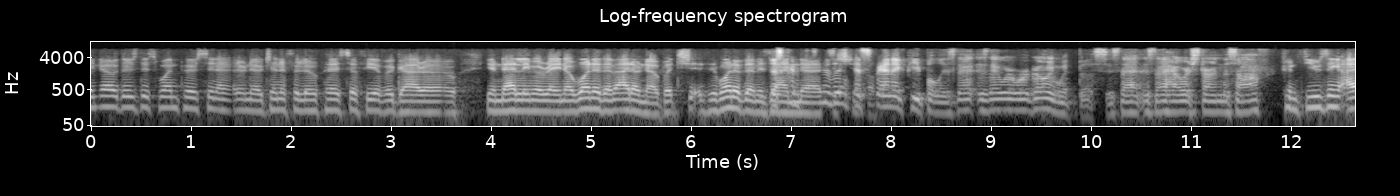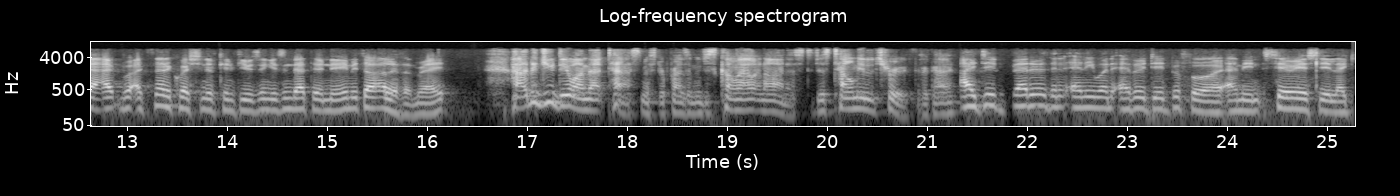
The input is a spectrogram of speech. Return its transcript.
I know there's this one person I don't know Jennifer Lopez, Sofia Vergara, you know, Natalie Moreno. One of them I don't know, but she, one of them is Just on uh, confusing show. Hispanic people. Is that is that where we're going with this? Is that is that how we're starting this off? confusing. I, I it's not a question of confusing. Isn't that their name? It's all of them, right? How did you do on that test, Mr. President? Just come out and honest. Just tell me the truth, okay? I did better than anyone ever did before. I mean, seriously, like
